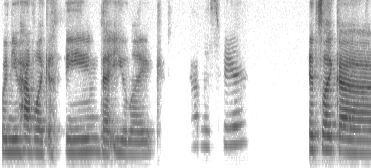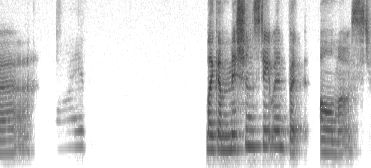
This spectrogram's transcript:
When you have like a theme that you like, Atmosphere, it's like a vibe. like a mission statement, but almost.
